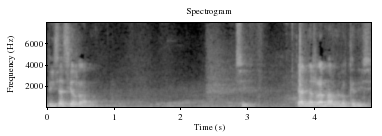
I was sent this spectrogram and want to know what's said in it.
dice así el Rama. Sí. Ya en el Rama lo que dice.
